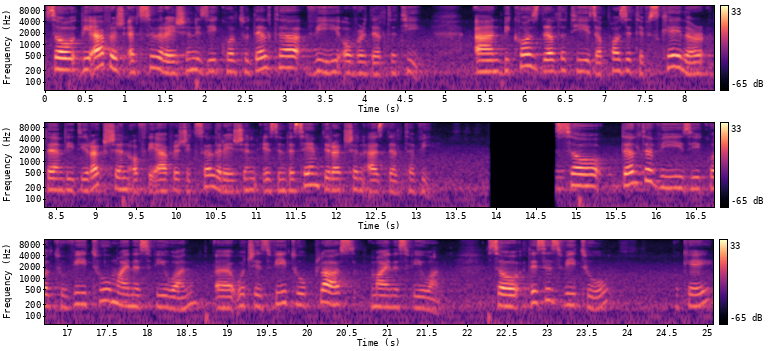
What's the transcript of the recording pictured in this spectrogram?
So the average acceleration is equal to delta v over delta t. And because delta t is a positive scalar then the direction of the average acceleration is in the same direction as delta v. So delta v is equal to v2 minus v1 uh, which is v2 plus minus v1 so this is V2, okay?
